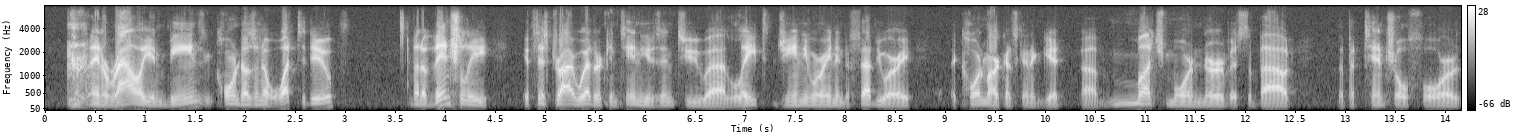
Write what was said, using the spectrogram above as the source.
and a rally in beans, and corn doesn't know what to do. But eventually, if this dry weather continues into uh, late January and into February, the corn market's going to get uh, much more nervous about the potential for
